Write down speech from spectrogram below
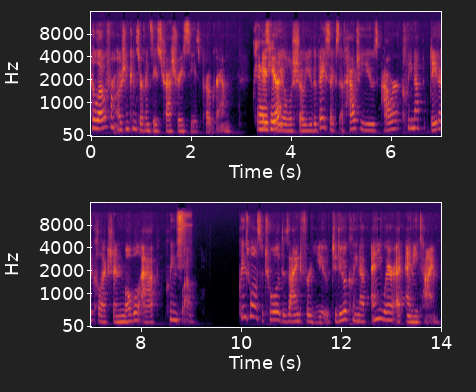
Hello from Ocean Conservancy's Trash Free Seas program. Can you hear? This video will show you the basics of how to use our cleanup data collection mobile app, CleanSwell. CleanSwell is a tool designed for you to do a cleanup anywhere at any time.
